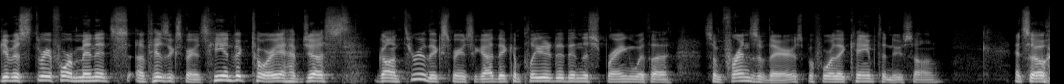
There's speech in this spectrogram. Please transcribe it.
give us three or four minutes of his experience. He and Victoria have just gone through the experience of God. They completed it in the spring with uh, some friends of theirs before they came to New Song. And so,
